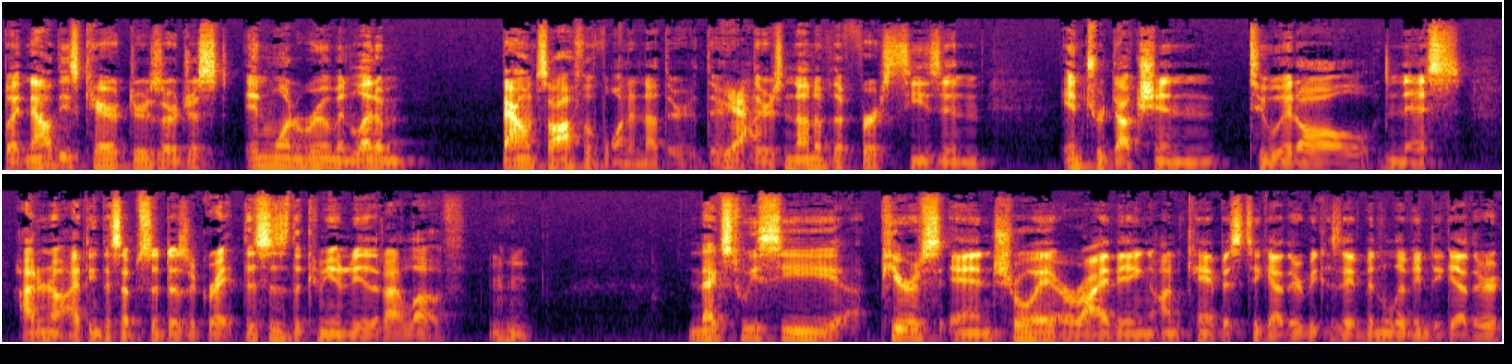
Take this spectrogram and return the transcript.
but now these characters are just in one room and let them bounce off of one another. There, Yeah. There's none of the first season introduction to it all ness. I don't know. I think this episode does it great. This is the community that I love. Mm-hmm. Next, we see Pierce and Troy arriving on campus together because they've been living together.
